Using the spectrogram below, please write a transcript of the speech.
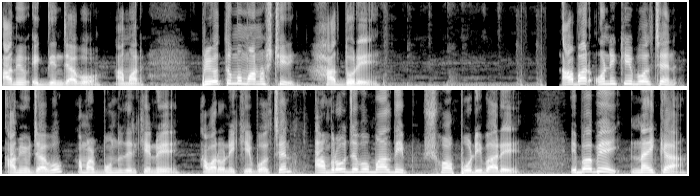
আমিও একদিন যাব আমার প্রিয়তম মানুষটির হাত ধরে। আবার অনেকেই বলছেন, আমিও যাব আমার বন্ধুদেরকে নিয়ে। আবার অনেকেই বলছেন, আমরাও যাব মালদ্বীপ সপরিবারে। এভাবেই নায়িকা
